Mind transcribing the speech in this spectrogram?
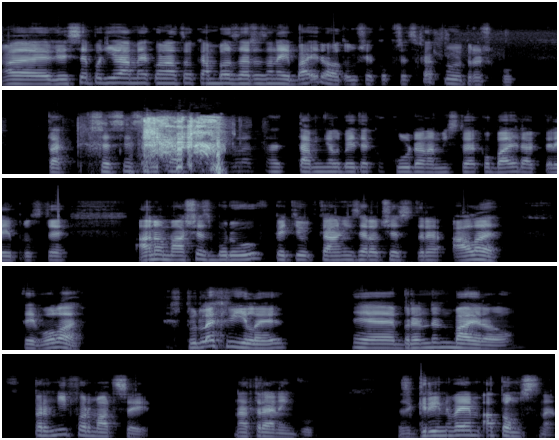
Eh, když se podívám jako na to, kam byl zařazený Bajdo, a to už jako předskakuju trošku, tak přesně si říkám, tam měl být jako Kulda na místo jako Bajda, který prostě, ano, má 6 bodů v pěti utkáních za Rochester, ale ty vole, v tuhle chvíli je Brandon Byro v první formaci na tréninku s Greenwayem a Thompsonem.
